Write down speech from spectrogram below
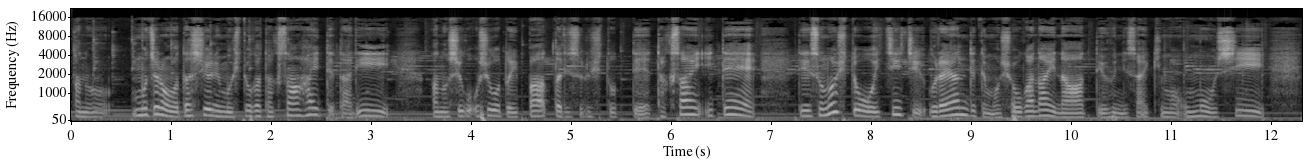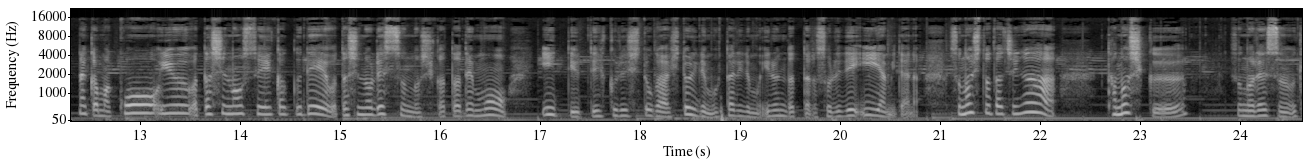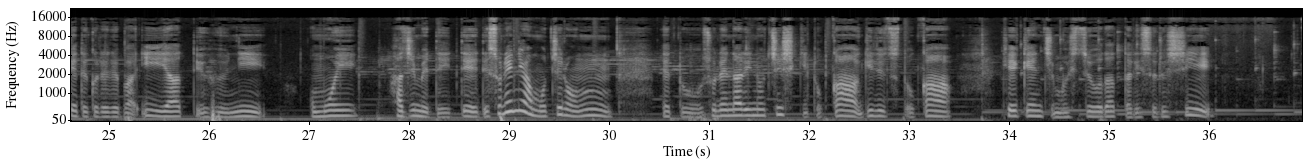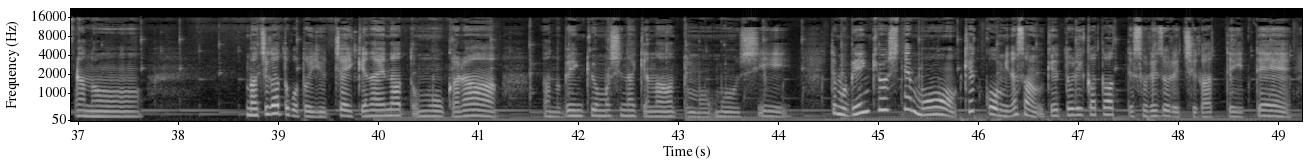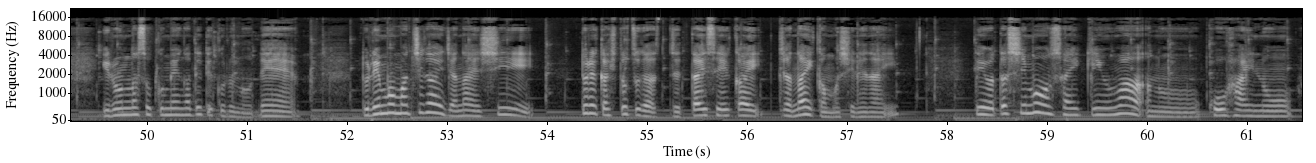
あのもちろん私よりも人がたくさん入ってたりあのお仕事いっぱいあったりする人ってたくさんいてでその人をいちいち羨んでてもしょうがないなっていうふうに最近も思うしなんかまあこういう私の性格で私のレッスンの仕方でもいいって言ってくる人が1人でも2人でもいるんだったらそれでいいやみたいな。その人たちが楽しくそのレッスン受けてくれればいいやっていうふうに思い始めていてでそれにはもちろん、えっと、それなりの知識とか技術とか経験値も必要だったりするしあの間違ったことを言っちゃいけないなと思うからあの勉強もしなきゃなとも思うしでも勉強しても結構皆さん受け取り方ってそれぞれ違っていていろんな側面が出てくるのでどれも間違いじゃないしどれか一つが絶対正解じゃないかもしれない。で私も最近はあの後輩の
